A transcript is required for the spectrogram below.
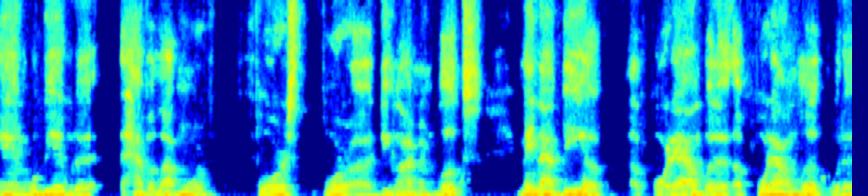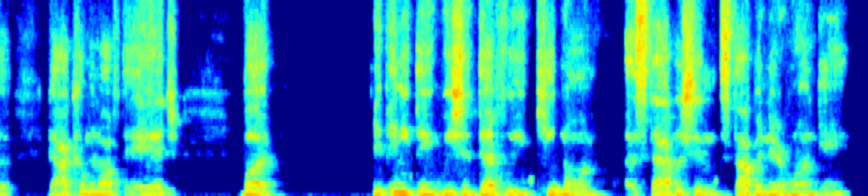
and we'll be able to have a lot more four four uh, D lineman looks. May not be a, a four down, but a, a four down look with a guy coming off the edge. But if anything, we should definitely keen on establishing stopping their run game.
